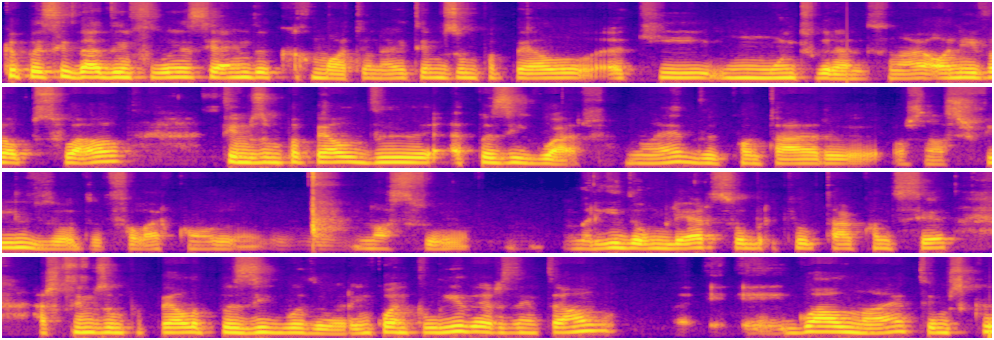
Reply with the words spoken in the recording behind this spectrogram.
capacidade de influência, ainda que remota, não é? E temos um papel aqui muito grande, não é? Ao nível pessoal, temos um papel de apaziguar, não é? De contar aos nossos filhos ou de falar com o nosso marido ou mulher sobre aquilo que está a acontecer, acho que temos um papel apaziguador. Enquanto líderes, então, é igual, não é? Temos que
